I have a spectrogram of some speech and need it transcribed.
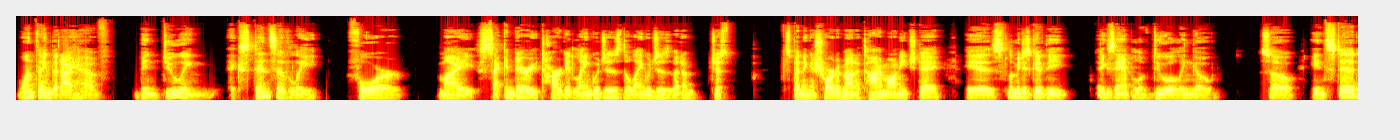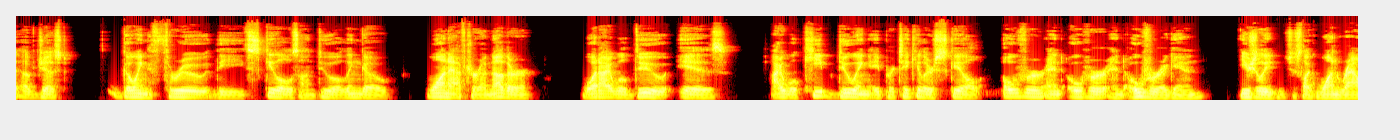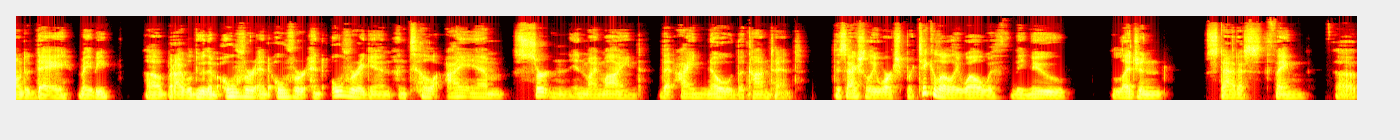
one thing that I have been doing extensively for my secondary target languages, the languages that I'm just spending a short amount of time on each day, is let me just give the example of Duolingo. So instead of just going through the skills on Duolingo one after another, what I will do is I will keep doing a particular skill over and over and over again, usually just like one round a day, maybe. Uh, but I will do them over and over and over again until I am certain in my mind that I know the content. This actually works particularly well with the new legend status thing, uh,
